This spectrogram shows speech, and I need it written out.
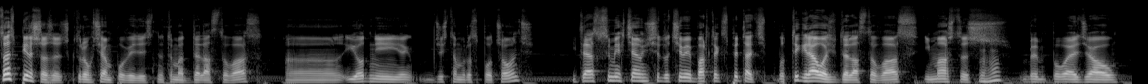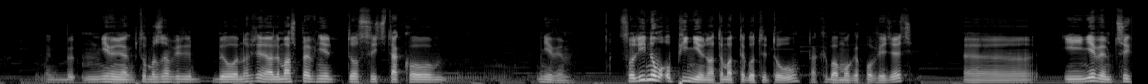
to jest pierwsza rzecz, którą chciałem powiedzieć na temat The Last of Us e, i od niej gdzieś tam rozpocząć. I teraz w sumie chciałem się do ciebie, Bartek, spytać, bo ty grałeś w The Last of Us i masz też, mhm. bym powiedział, jakby, nie wiem, jakby to można było, no wiem, ale masz pewnie dosyć taką, nie wiem, solidną opinię na temat tego tytułu, tak chyba mogę powiedzieć. Eee, I nie wiem, czy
